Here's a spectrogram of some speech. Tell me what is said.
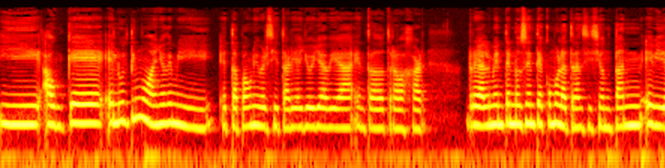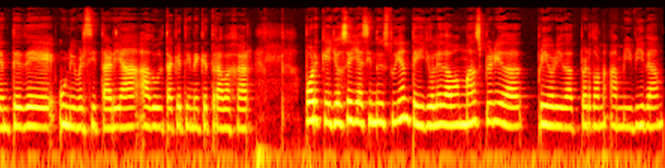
Y aunque el último año de mi etapa universitaria yo ya había entrado a trabajar, realmente no sentía como la transición tan evidente de universitaria adulta que tiene que trabajar porque yo seguía siendo estudiante y yo le daba más prioridad, prioridad perdón, a mi vida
